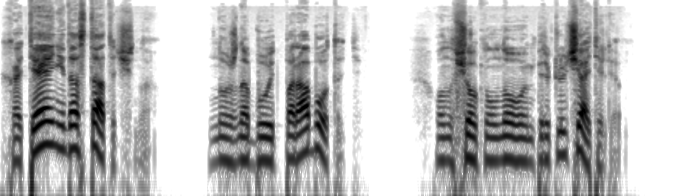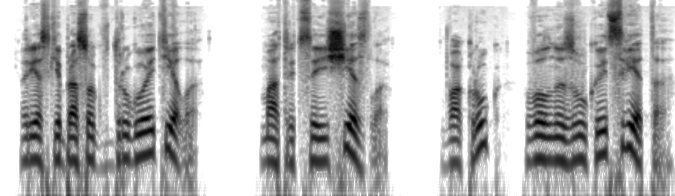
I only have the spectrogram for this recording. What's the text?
Хотя и недостаточно. Нужно будет поработать. Он щелкнул новым переключателем. Резкий бросок в другое тело. Матрица исчезла. Вокруг волны звука и цвета.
